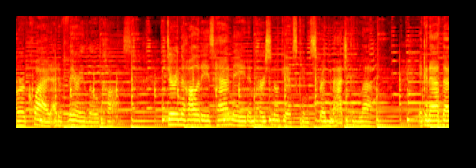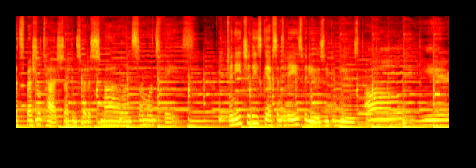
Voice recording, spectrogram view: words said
or acquired at a very low cost. During the holidays, handmade and personal gifts can spread magic and love. It can add that special touch so I can spread a smile on someone's face. In each of these gifts in today's videos, you can use all year.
